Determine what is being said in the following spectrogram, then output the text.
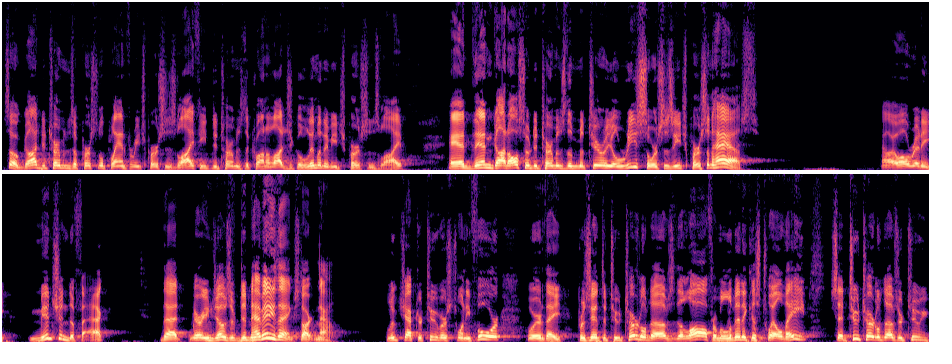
So God determines a personal plan for each person's life. He determines the chronological limit of each person's life. And then God also determines the material resources each person has. Now, I already mentioned the fact that Mary and Joseph didn't have anything starting out. Luke chapter 2 verse 24, where they present the two turtle doves, the law from Leviticus 12:8 said two turtle doves or two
